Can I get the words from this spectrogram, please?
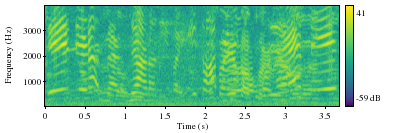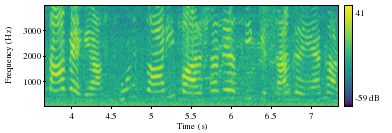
ਜੇ ਜਿਹੜਾ ਮੈਡਮ ਨੇ ਆਣਾ ਸੀ ਭਾਈ ਤਾਂ ਪੈ ਦੱਸ ਸਕਦੇ ਹੈ। ਤੇ ਤਾਂ ਪੈ ਗਿਆ। ਹੁਣ ਸਾਰੀ ਬਾਰਿਸ਼ਾਂ ਦੇ ਅਸੀਂ ਕਿੱਦਾਂ ਗਏ ਆ ਘਰ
